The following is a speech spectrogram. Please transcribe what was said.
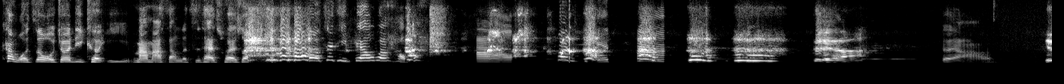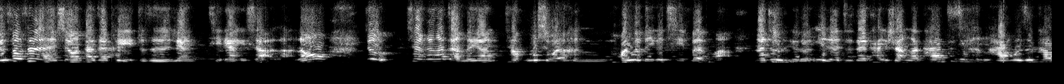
看我之后，我就会立刻以妈妈嗓的姿态出来说：“哦，这题不要问，好不好？问别的。”对啊，对啊。有的时候真的很希望大家可以就是谅体谅一下啦，然后就像刚刚讲的一样，像我喜欢很欢乐的一个气氛嘛，那就有的艺人就在台上啊，他自己很嗨，或者是他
